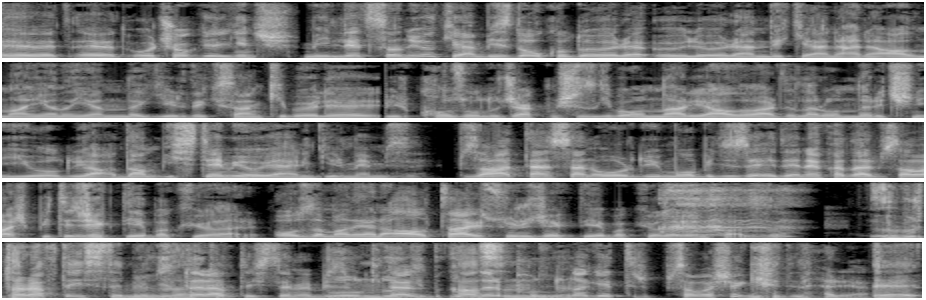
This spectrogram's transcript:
Evet evet o çok ilginç. Millet sanıyor ki yani biz de okulda öyle, öyle öğrendik yani hani Almanya'nın yanında girdik sanki böyle bir koz olacakmışız gibi onlar yalvardılar onlar için iyi oldu. Ya adam istemiyor yani girmemizi. Zaten sen orduyu mobilize edene kadar savaş bitecek diye bakıyorlar. O zaman yani 6 ay sürecek diye bakıyorlar en fazla. Öbür taraf da istemiyor Öbür zaten. taraf da istemiyor. Bizimkiler gibi bunları kalsın punduna diyor. getirip savaşa girdiler ya. E,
